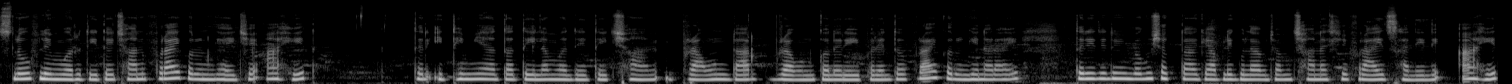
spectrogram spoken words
स्लो फ्लेमवरती ते छान फ्राय करून घ्यायचे आहेत. तर इथे मी आता तेलामध्ये ते छान ब्राऊन डार्क ब्राऊन कलर येईपर्यंत फ्राय करून घेणार आहे. तर इथे तुम्ही बघू शकता की आपले गुलाबजाम छान असे फ्राय झालेले आहेत.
